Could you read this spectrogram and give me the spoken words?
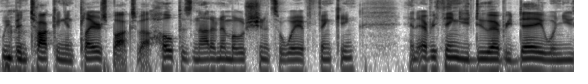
We've been talking in Players Box about hope is not an emotion; it's a way of thinking. And everything you do every day, when you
